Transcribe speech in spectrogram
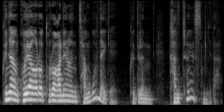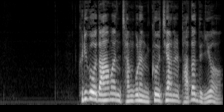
그냥 고향으로 돌아가려는 장군에게 그들은 간청했습니다. 그리고 나하만 장군은 그 제안을 받아들여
